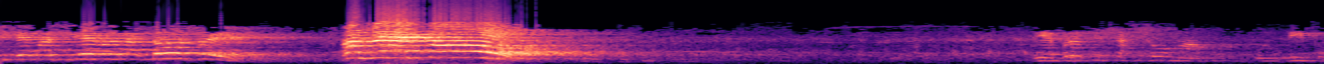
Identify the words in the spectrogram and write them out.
sistema cierra a las 12. ¡Alberto! Y de pronto se asoma un tipo.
